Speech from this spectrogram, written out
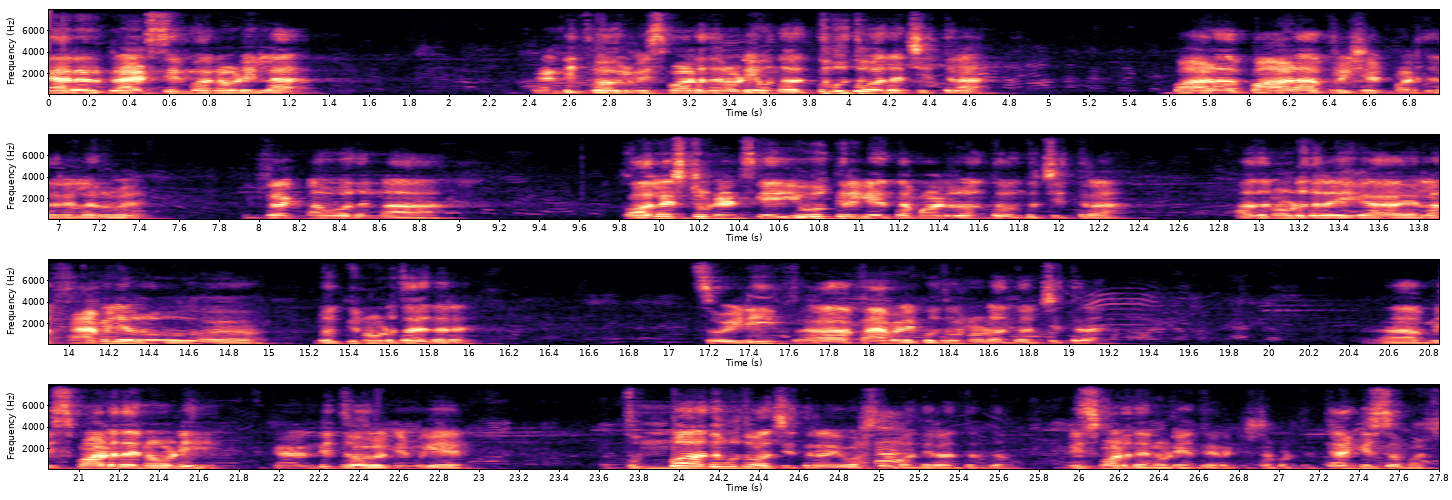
ಯಾರ್ಯಾರು ಬ್ರಾಡ್ ಸಿನಿಮಾ ನೋಡಿಲ್ಲ, ಖಂಡಿತವಾಗ್ಲೂ ಮಿಸ್ ಮಾಡದೆ ನೋಡಿ, ಒಂದು ಅದ್ಭುತವಾದ ಚಿತ್ರ. ಬಹಳ ಬಹಳ ಅಪ್ರಿಶಿಯೇಟ್ ಮಾಡ್ತಿದ್ದಾರೆ ಎಲ್ಲರೂ. ಇನ್ಫ್ಯಾಕ್ಟ್ ನಾವು ಅದನ್ನ ಕಾಲೇಜ್ ಸ್ಟೂಡೆಂಟ್ಸ್ಗೆ ಯುವಕರಿಗೆ ಅಂತ ಮಾಡಿರುವಂತ ಒಂದು ಚಿತ್ರ. ಅದು ನೋಡಿದ್ರೆ ಈಗ ಎಲ್ಲ ಫ್ಯಾಮಿಲಿಯವರು ನುಗ್ಗಿ ನೋಡ್ತಾ ಇದ್ದಾರೆ. ಸೊ ಇಡೀ ಫ್ಯಾಮಿಲಿ ಕೂತ್ಕೊಂಡು ನೋಡುವಂತ ಒಂದು ಚಿತ್ರ. ಮಿಸ್ ಮಾಡದೆ ನೋಡಿ, ಖಂಡಿತವಾಗ್ಲೂ ನಿಮಗೆ ತುಂಬಾ ಅದ್ಭುತವಾದ ಚಿತ್ರ ಈ ವರ್ಷ ಬಂದಿರೋಂಥದ್ದು ಮಿಸ್ ಮಾಡದೆ ನೋಡಿ ಅಂತ ಹೇಳಕ್ ಇಷ್ಟಪಡ್ತೀನಿ. ಥ್ಯಾಂಕ್ ಯು ಸೋ ಮಚ್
